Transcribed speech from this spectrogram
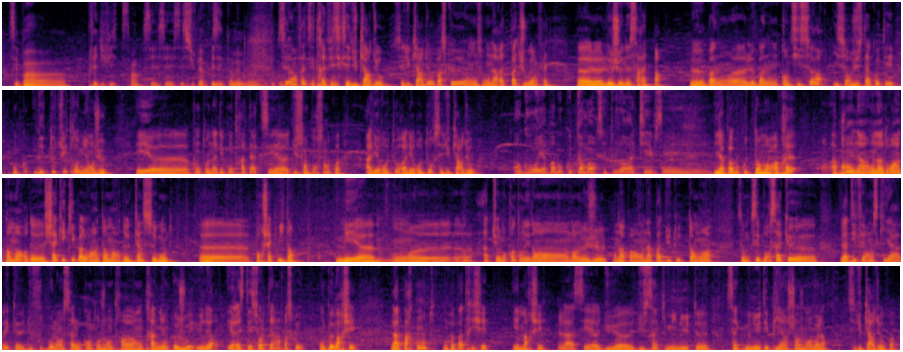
C'est pas euh, très difficile. Enfin, c'est- super physique quand même. euh. C'est en fait c'est très physique, c'est du cardio, c'est du cardio parce que on on n'arrête pas de jouer en fait. Euh, le jeu ne s'arrête pas. Le ballon, euh, le ballon quand il sort, il sort juste à côté, donc il est tout de suite remis en jeu. Et euh, quand on a des contre-attaques, c'est euh, du 100% quoi. Aller-retour, aller-retour, c'est du cardio. En gros, il n'y a pas beaucoup de temps mort, c'est toujours actif. Il n'y a pas beaucoup de temps mort. Après, on, a, droit à un temps mort de. Chaque équipe a le droit à un temps mort de 15 secondes euh, pour chaque mi-temps. Mais euh, euh, actuellement, quand on est dans, le jeu, on n'a pas, du tout de temps mort. Donc c'est pour ça que la différence qu'il y a avec du football en salle ou quand on joue entre, entre amis, on peut jouer une heure et rester sur le terrain parce qu'on peut marcher. Là, par contre, on peut pas tricher et marcher. Là, c'est euh, du, euh, du 5 minutes, euh, 5 minutes et puis un changement, voilà. C'est du cardio, quoi.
